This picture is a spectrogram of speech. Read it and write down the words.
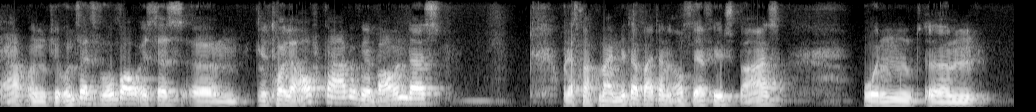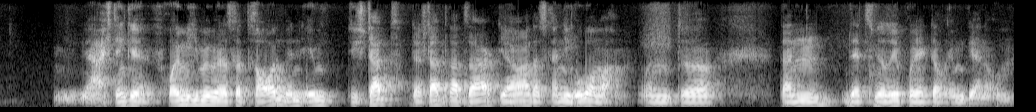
Ja, und für uns als Wohnbau ist das ähm, eine tolle Aufgabe. Wir bauen das und das macht meinen Mitarbeitern auch sehr viel Spaß. Und ähm, ja, ich denke, freue mich immer über das Vertrauen, wenn eben die Stadt, der Stadtrat sagt, ja, das kann die Ober machen. Und äh, dann setzen wir solche Projekte auch eben gerne um.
